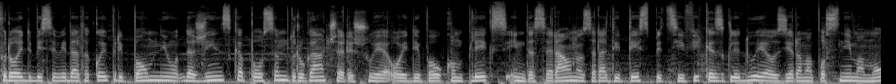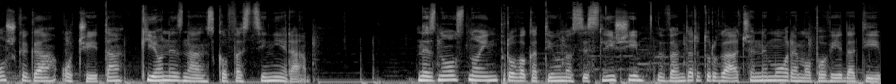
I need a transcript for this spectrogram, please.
Freud bi seveda takoj pripomnil, da ženska povsem drugače rešuje Oidipov kompleks in da se ravno zaradi te specifike zgleduje oziroma posnema moškega, očeta, ki jo neznansko fascinira. Neznosno in provokativno se sliši, vendar drugače ne moremo povedati.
